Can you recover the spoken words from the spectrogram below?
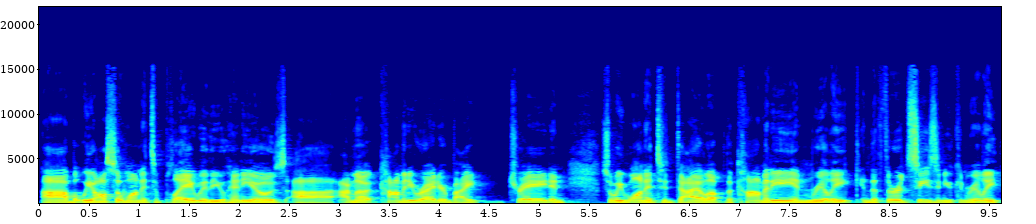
Uh, but we also wanted to play with Eugenio's. Uh, I'm a comedy writer by trade, and so we wanted to dial up the comedy and really in the third season you can really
